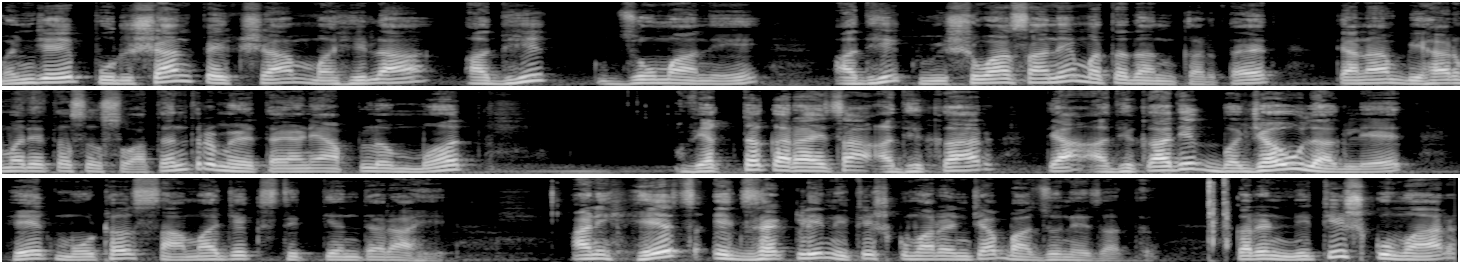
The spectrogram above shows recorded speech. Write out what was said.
म्हणजे पुरुषांपेक्षा महिला अधिक जोमाने अधिक विश्वासाने मतदान करतायत. त्यांना बिहारमध्ये तसं स्वातंत्र्य मिळतं आहे आणि आपलं मत व्यक्त करायचा अधिकार त्या अधिकाधिक बजावू लागले आहेत. हे एक मोठं सामाजिक स्थित्यंतर आहे. आणि हेच एक्झॅक्टली नितीश कुमारांच्या बाजूने जातं. कारण नितीश कुमार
